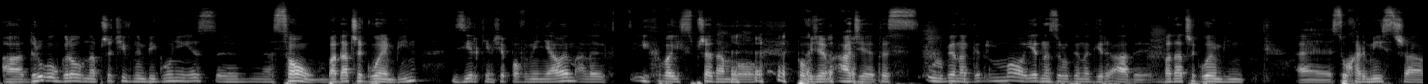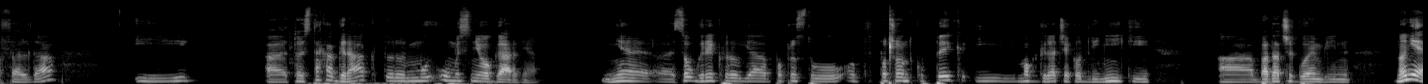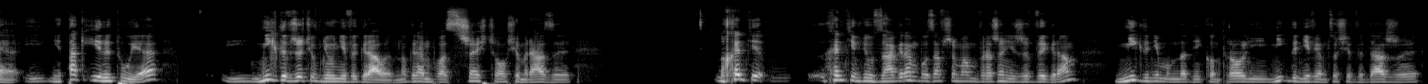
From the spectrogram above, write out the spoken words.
A drugą grą na przeciwnym biegunie jest, y, są Badacze Głębin. Z Irkiem się powymieniałem, ale i chyba ich sprzedam, bo powiedziałem Adzie, to jest ulubiona, mo, jedna z ulubionych gier Ady. Badacze Głębin e, Suchar Mistrza Felda i e, to jest taka gra, której mój umysł nie ogarnia. Nie, e, są gry, które ja po prostu od początku pyk i mogę grać jak od linijki, a badacze głębin, no nie, i mnie tak irytuje i nigdy w życiu w nią nie wygrałem. No grałem chyba z 6 czy 8 razy. No chętnie, chętnie w nią zagram, bo zawsze mam wrażenie, że wygram. Nigdy nie mam nad niej kontroli, nigdy nie wiem, co się wydarzy.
